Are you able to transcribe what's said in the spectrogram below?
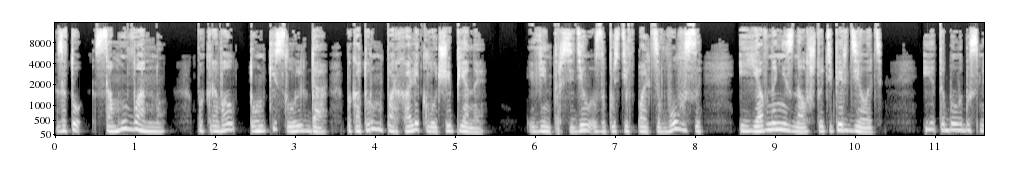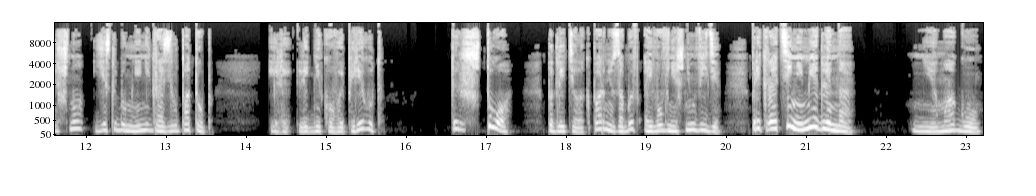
зато саму ванну покрывал тонкий слой льда, по которому порхали клочья пены. Винтер сидел, запустив пальцы в волосы, и явно не знал, что теперь делать. И это было бы смешно, если бы мне не грозил потоп. Или ледниковый период. «Ты что?» — подлетела к парню, забыв о его внешнем виде. «Прекрати немедленно!» «Не могу!»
